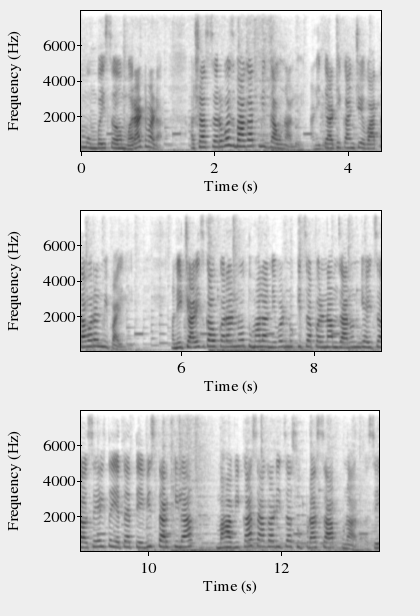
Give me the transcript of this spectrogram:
मुंबईसह मराठवाडा अशा सर्वच भागात मी जाऊन आलोय आणि त्या ठिकाणचे वातावरण मी पाहिले. आणि चाळीस गावकरांनो तुम्हाला निवडणुकीचा परिणाम जाणून घ्यायचा असेल तर येत्या तेवीस तारखेला महाविकास आघाडीचा सुपडा साफ होणार असे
